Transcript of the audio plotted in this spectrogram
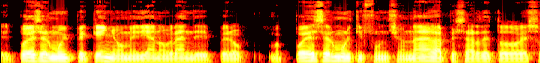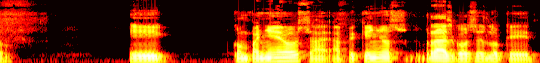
Eh, puede ser muy pequeño, mediano, grande, pero puede ser multifuncional a pesar de todo eso. Y compañeros, a, pequeños rasgos es lo que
